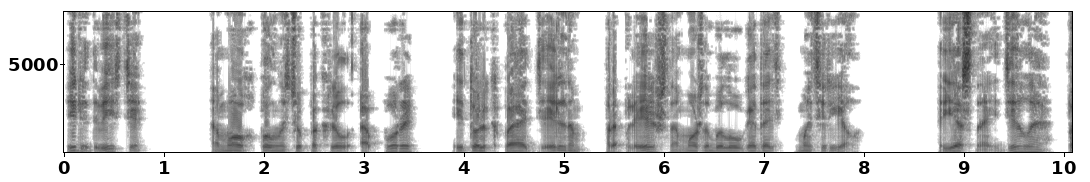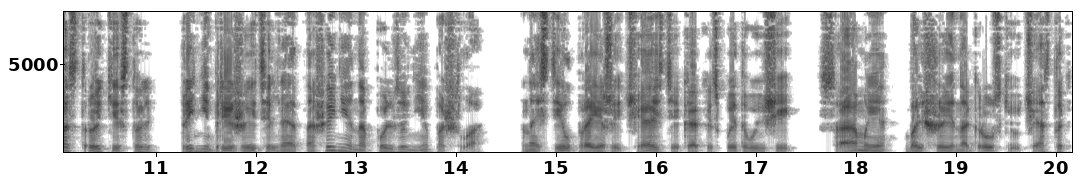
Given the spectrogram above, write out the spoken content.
или двести. Мох полностью покрыл опоры, и только по отдельным проплешинам можно было угадать материал. Ясное дело, постройки столь пренебрежительное отношение на пользу не пошло. Настил проезжей части, как испытывающий самые большие нагрузки участок,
